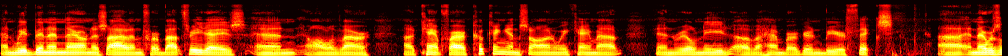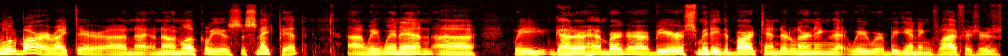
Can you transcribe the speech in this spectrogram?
And we'd been in there on this island for about three days, and all of our uh, campfire cooking and so on, we came out in real need of a hamburger and beer fix. Uh, and there was a little bar right there, uh, known locally as the Snake Pit. Uh, we went in, uh, we got our hamburger, our beer. Smitty, the bartender, learning that we were beginning fly fishers,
